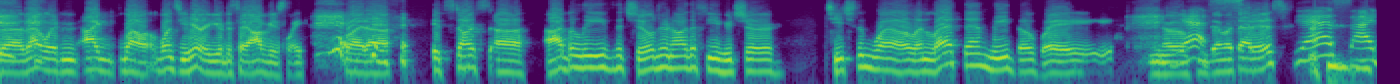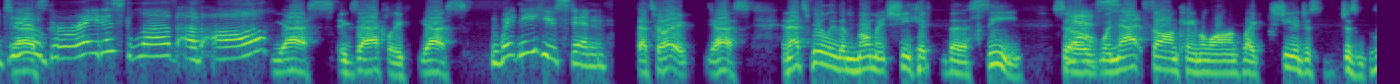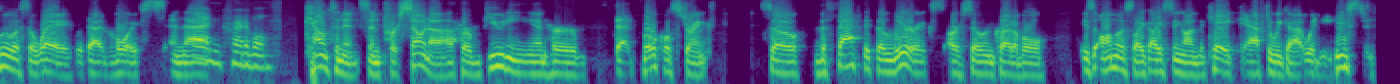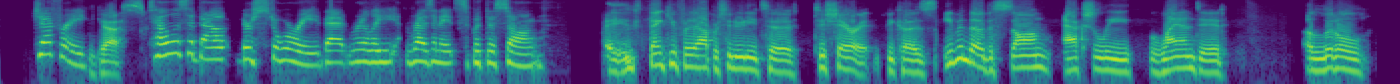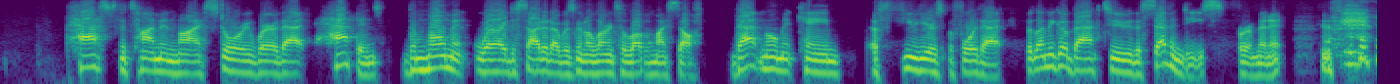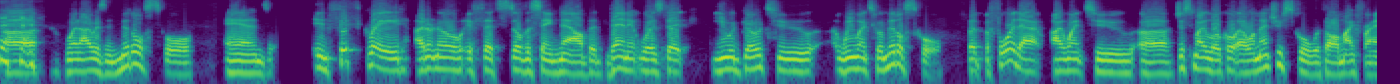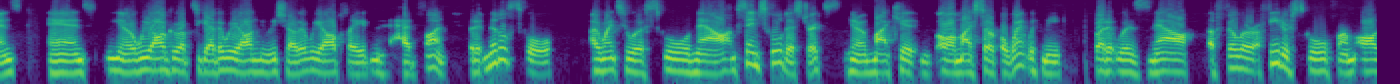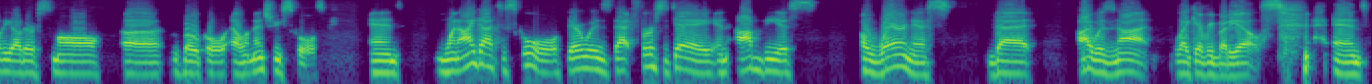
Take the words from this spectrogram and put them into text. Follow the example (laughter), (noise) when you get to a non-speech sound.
uh, that wouldn't. I well, once you hear it, you have to say obviously. But uh, (laughs) it starts. Uh, I believe the children are the future. Teach them well and let them lead the way. You know, yes. you know what that is? Yes, I (laughs) do. yes. Greatest love of all. Yes, exactly. Yes. Whitney Houston. That's right. Yes. And that's really the moment she hit the scene so yes. when that song came along, like she had just just blew us away with that voice and that incredible countenance and persona, her beauty and her that vocal strength. So the fact that the lyrics are so incredible is almost like icing on the cake after we got Whitney Houston. Jeffrey, yes. Tell us about your story that really resonates with this song. Thank you for the opportunity to to share it because even though the song actually landed a little past the time in my story where that happened, the moment where I decided I was going to learn to love myself. That moment came a few years before that. But let me go back to the 70s for a minute. (laughs) uh, when I was in middle school and in fifth grade, I don't know if that's still the same now, but then it was that you would go to, we went to a middle school. But before that, I went to uh, just my local elementary school with all my friends. And, you know, we all grew up together. We all knew each other. We all played and had fun. But at middle school, I went to a school now, same school district. You know, my kid, all my circle went with me, but it was now a filler, a feeder school from all the other small uh, local elementary schools. And when I got to school, there was that first day an obvious awareness that I was not like everybody else. (laughs) and,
